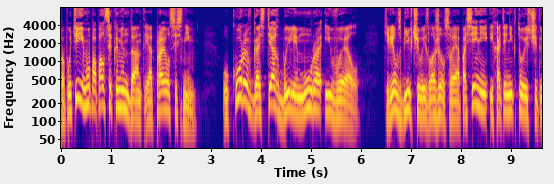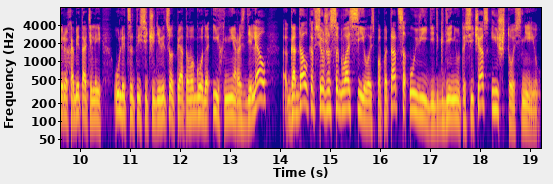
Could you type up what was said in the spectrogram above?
По пути ему попался комендант и отправился с ним. У Коры в гостях были Мура и Вэл. Кирилл сбивчиво изложил свои опасения, и хотя никто из четверых обитателей улицы 1905 года их не разделял, гадалка все же согласилась попытаться увидеть, где Нюта сейчас и что с нею.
